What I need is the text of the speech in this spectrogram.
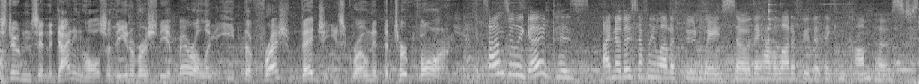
Students in the dining halls at the University of Maryland eat the fresh veggies grown at the Terp Farm. It sounds really good because I know there's definitely a lot of food waste, so they have a lot of food that they can compost.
